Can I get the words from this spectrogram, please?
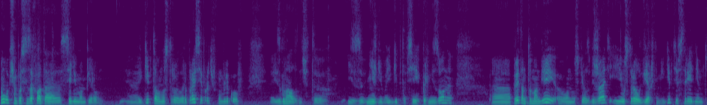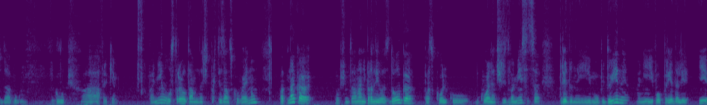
Ну, в общем, после захвата Селимом первым э, Египта он устроил репрессии против мамлюков, изгнал, значит, э, из Нижнего Египта все их гарнизоны, при этом Туманбей, он успел сбежать и устроил в Верхнем Египте, в Среднем, туда, вглубь а, Африки, по Нилу, устроил там, значит, партизанскую войну. Однако, в общем-то, она не продлилась долго, поскольку буквально через два месяца преданные ему бедуины, они его предали и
